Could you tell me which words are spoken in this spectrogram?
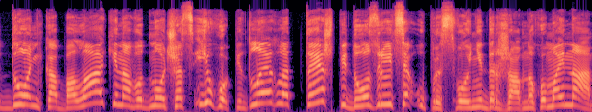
донька Балакіна, водночас його підлегла, теж підозрюється у присвоєнні державного майна.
